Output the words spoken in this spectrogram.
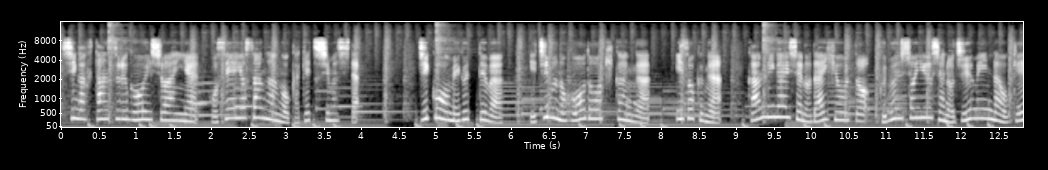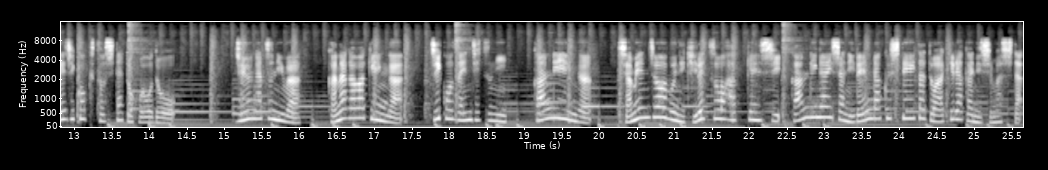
市が負担する合意書案や補正予算案を可決しました。事故をめぐっては、一部の報道機関が、遺族が管理会社の代表と区分所有者の住民らを刑事告訴したと報道。10月には、神奈川県が事故前日に管理員が斜面上部に亀裂を発見し管理会社に連絡していたと明らかにしました。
